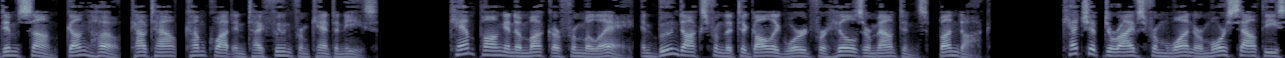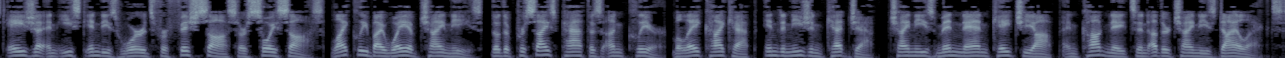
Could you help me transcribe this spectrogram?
dim sum, gung ho, kowtow, kumquat and typhoon from Cantonese. Kampong and amok are from Malay, and boondocks from the Tagalog word for hills or mountains, bundak. Ketchup derives from one or more Southeast Asia and East Indies words for fish sauce or soy sauce, likely by way of Chinese, though the precise path is unclear. Malay kaikap, Indonesian ketjap, Chinese min nan kchiap, and cognates in other Chinese dialects.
